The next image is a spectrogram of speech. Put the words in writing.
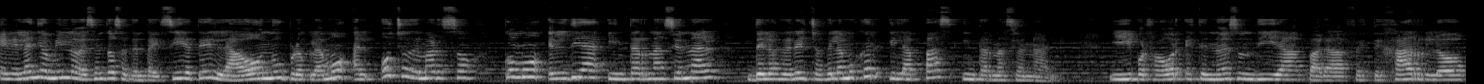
En el año 1977, la ONU proclamó al 8 de marzo como el Día Internacional de los Derechos de la Mujer y la Paz Internacional. Y por favor, este no es un día para festejarlo,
